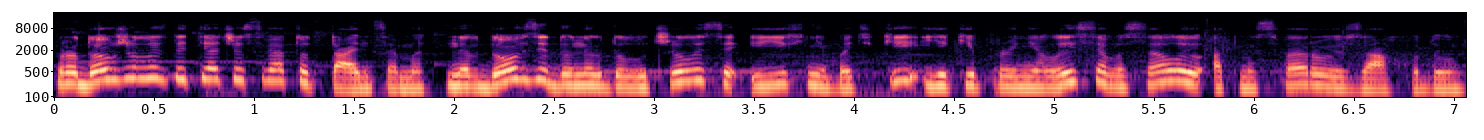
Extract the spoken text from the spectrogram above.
Продовжилось дитяче свято танцями. Невдовзі до них долучилися і їхні батьки, які пройнялися веселою атмосферою заходу.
